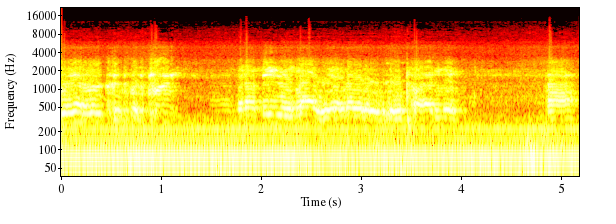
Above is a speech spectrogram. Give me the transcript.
we had a little Christmas party. Then on New Year's night, we had another little, little party. And, uh,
